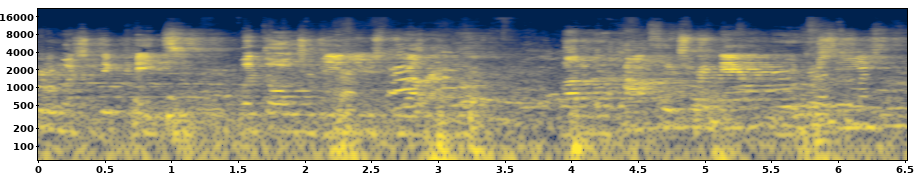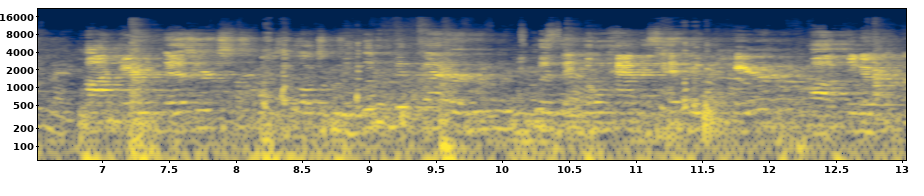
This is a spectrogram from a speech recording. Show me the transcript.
pretty much dictates what dogs are being used throughout the world. A lot of our conflicts right now are overseas, hot arid deserts. Dogs do a little bit better because they don't have as heavy of hair, uh, you know, uh,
